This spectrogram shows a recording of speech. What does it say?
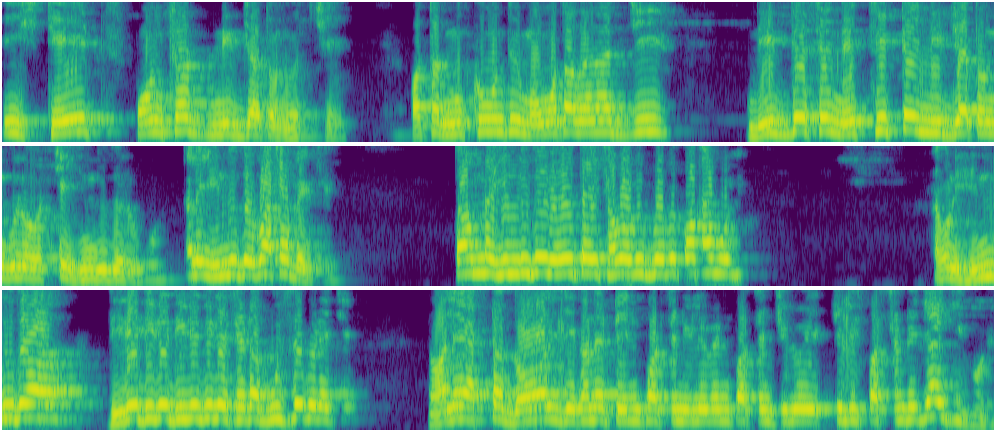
এই স্টেট স্পন্সর্ড নির্যাতন হচ্ছে। অর্থাৎ মুখ্যমন্ত্রী মমতা ব্যানার্জির নির্দেশে, নেতৃত্বে নির্যাতনগুলো হচ্ছে হিন্দুদের উপর। তাহলে হিন্দুদের বাঁচাবে কে? তো আমরা হিন্দুদের হয়ে তাই স্বাভাবিকভাবে কথা বলি। এখন হিন্দুরা ধীরে ধীরে ধীরে ধীরে সেটা বুঝতে পেরেছে। নাহলে একটা দল যেখানে টেন পার্সেন্ট ইলেভেন পার্সেন্ট ছিল, একচল্লিশ পার্সেন্টে যায় কি করে?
